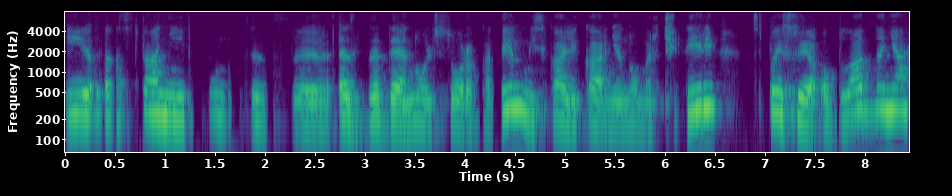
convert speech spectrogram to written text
І останній пункт з СЗД 041, міська лікарня номер 4 списує обладнання,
